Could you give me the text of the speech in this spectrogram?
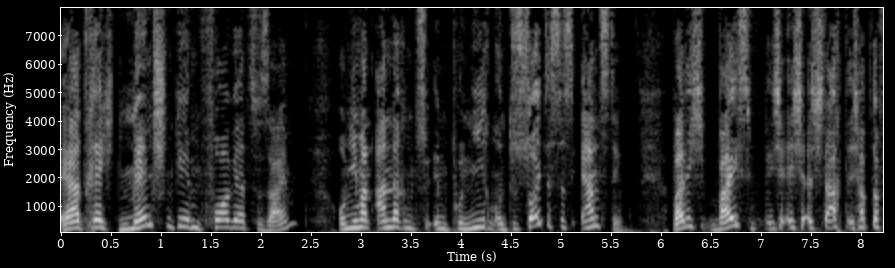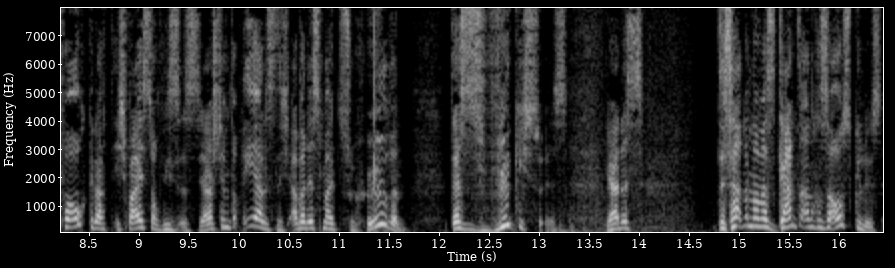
Er hat recht. Menschen geben Vorwert zu sein, um jemand anderen zu imponieren. Und du solltest das ernst nehmen. Weil ich weiß, ich, ich, ich dachte, ich habe davor auch gedacht, ich weiß doch, wie es ist. Ja, stimmt doch eh alles nicht. Aber das mal zu hören, dass es wirklich so ist. Ja, das, das hat nochmal was ganz anderes ausgelöst.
